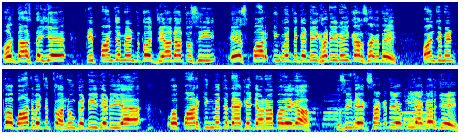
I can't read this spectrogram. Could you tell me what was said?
ਔਰ ਦੱਸ ਦਈਏ ਕਿ 5 ਮਿੰਟ ਤੋਂ ਜ਼ਿਆਦਾ ਤੁਸੀਂ ਇਸ ਪਾਰਕਿੰਗ ਵਿੱਚ ਗੱਡੀ ਖੜੀ ਨਹੀਂ ਕਰ ਸਕਦੇ। 5 ਮਿੰਟ ਤੋਂ ਬਾਅਦ ਵਿੱਚ ਤੁਹਾਨੂੰ ਗੱਡੀ ਜਿਹੜੀ ਹੈ, ਉਹ ਪਾਰਕਿੰਗ ਵਿੱਚ ਲੈ ਕੇ ਜਾਣਾ ਪਵੇਗਾ। ਤੁਸੀਂ ਵੇਖ ਸਕਦੇ ਹੋ ਕਿ ਅਗਰ ਜੇ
